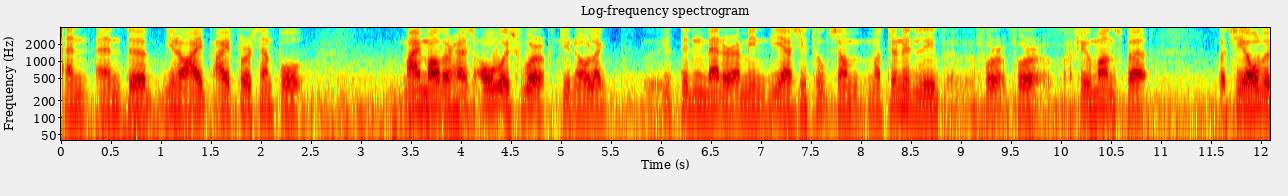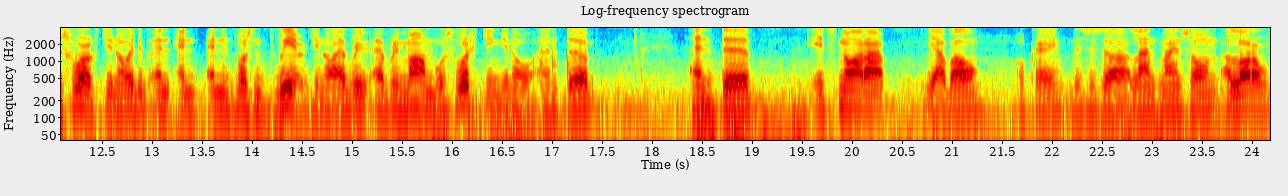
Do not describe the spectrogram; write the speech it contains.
And and uh, you know, I I for example, my mother has always worked. You know, like it didn't matter. I mean, yeah, she took some maternity leave for for a few months, but but she always worked, you know, and and and it wasn't weird, you know. Every every mom was working, you know, and uh, and uh, it's not a yeah. Well, okay, this is a landmine zone. A lot of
